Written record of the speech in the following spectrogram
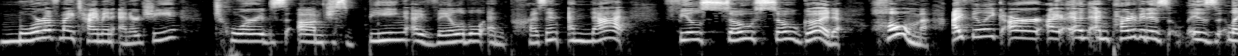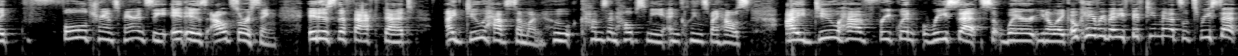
more of my time and energy towards um, just being available and present, and that feels so so good home i feel like our I, and and part of it is is like full transparency, it is outsourcing. It is the fact that I do have someone who comes and helps me and cleans my house. I do have frequent resets where, you know, like, okay, everybody, 15 minutes, let's reset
